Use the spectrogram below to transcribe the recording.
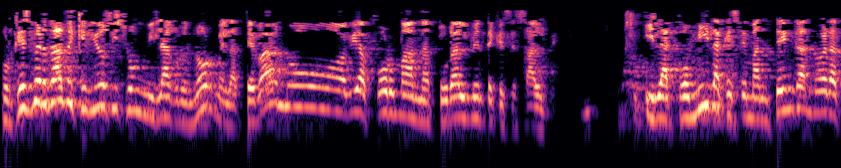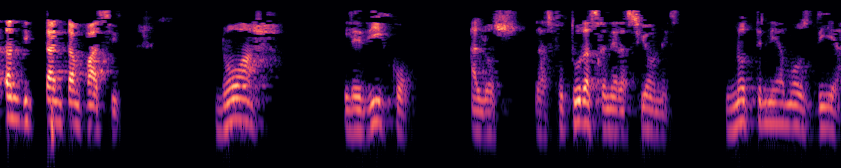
Porque es verdad de que Dios hizo un milagro enorme. La Teba no había forma naturalmente que se salve. Y la comida que se mantenga no era tan, tan, tan fácil. Noah le dijo a los, las futuras generaciones, no teníamos día,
